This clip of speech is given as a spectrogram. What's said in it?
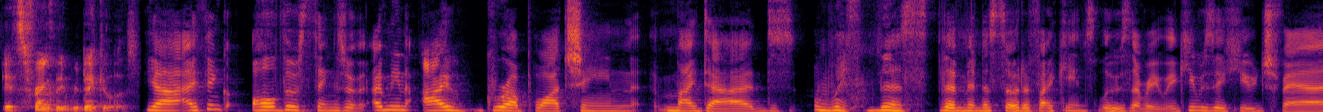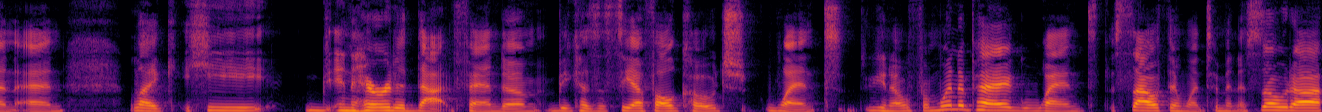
it's frankly ridiculous. Yeah i think all those things are i mean i grew up watching my dad witness the minnesota vikings lose every week. He was a huge fan and like he inherited that fandom because a CFL coach went, you know, from Winnipeg, went south and went to Minnesota.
